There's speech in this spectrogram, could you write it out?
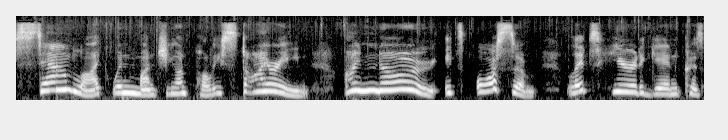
sound like when munching on polystyrene. I know, it's awesome. Let's hear it again because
